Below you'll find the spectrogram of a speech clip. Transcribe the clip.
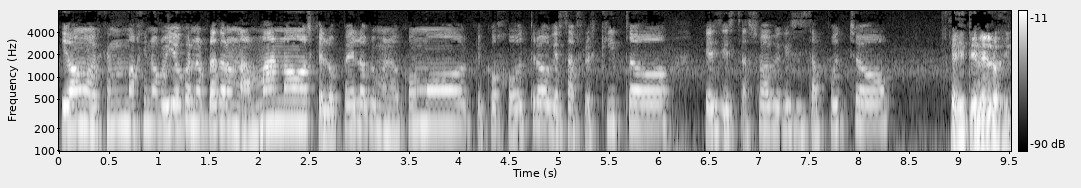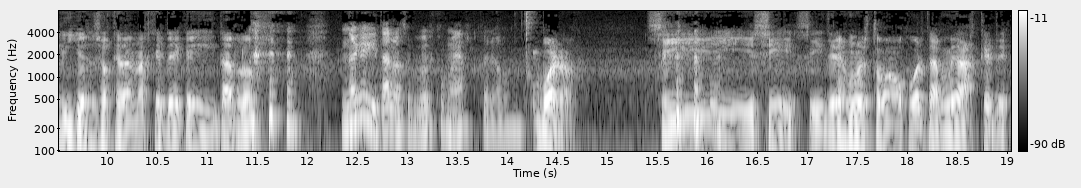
y vamos, es que me imagino que yo con el plátano en las manos, que lo pelo, que me lo como, que cojo otro, que está fresquito, que si está suave, que si está pocho. Que si tienen los hilillos esos que dan asquete hay que quitarlos. No hay que quitarlo, se puedes comer, pero... bueno, si, sí, si tienes un estómago fuerte, a mí me da asquete.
